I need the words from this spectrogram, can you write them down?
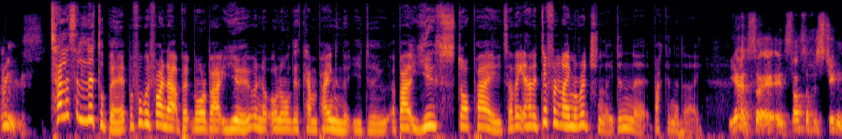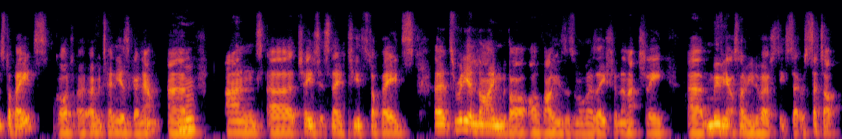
Thanks. Tell us a little bit, before we find out a bit more about you and on all the campaigning that you do, about Youth Stop AIDS. I think it had a different name originally, didn't it, back in the day? Yeah, so it, starts off as Student Stop AIDS. God, over ten years ago now, um, and uh, changed its name to Youth Stop AIDS uh, to really align with our, our values as an organisation and actually uh, moving outside of university. So it was set up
